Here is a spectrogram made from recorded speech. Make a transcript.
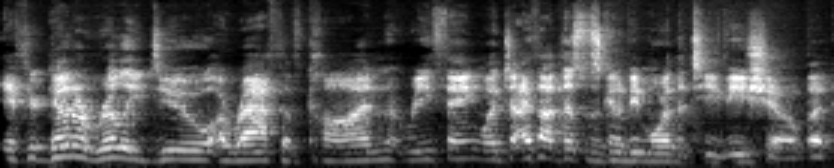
if you're gonna really do a Wrath of Khan rething, which I thought this was gonna be more the TV show, but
